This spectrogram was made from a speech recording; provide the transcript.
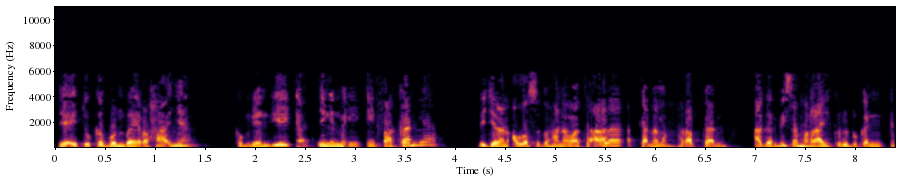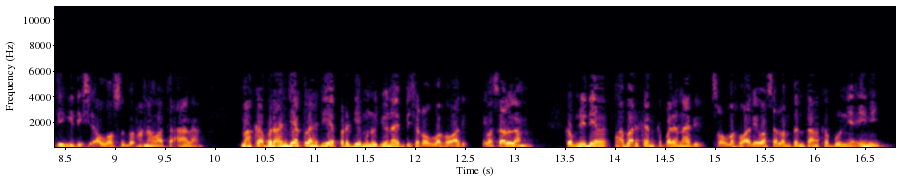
yaitu kebun Bayrohanya kemudian dia ingin menginfakkannya di jalan Allah Subhanahu wa taala karena mengharapkan agar bisa meraih kedudukan yang tinggi di sisi Allah Subhanahu wa taala. Maka beranjaklah dia pergi menuju Nabi sallallahu alaihi wasallam. Kemudian dia mengabarkan kepada Nabi sallallahu alaihi wasallam tentang kebunnya ini.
